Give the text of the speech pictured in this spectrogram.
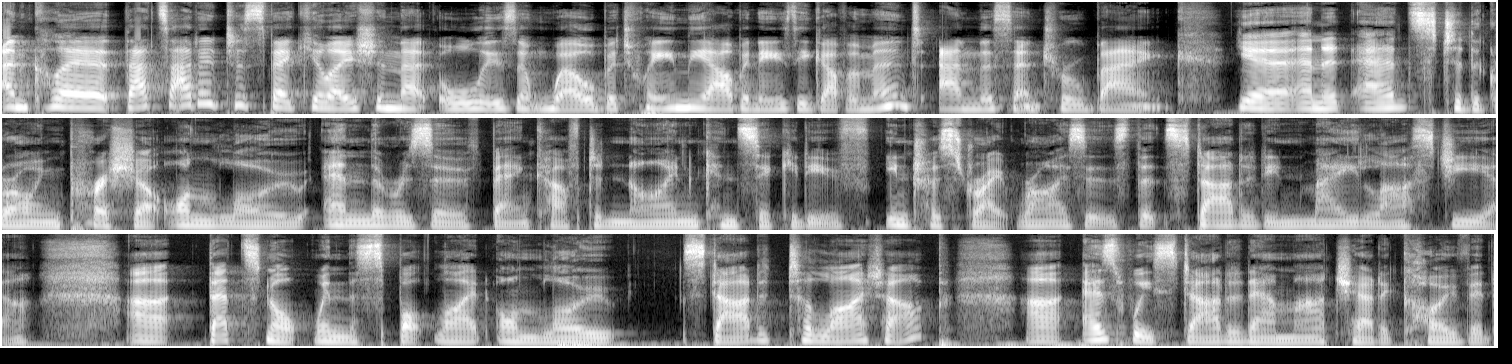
And Claire, that's added to speculation that all isn't well between the Albanese government and the central bank. Yeah, and it adds to the growing pressure on Lowe and the Reserve Bank after nine consecutive interest rate rises that started in May last year. Uh, that's not when the spotlight on Lowe started to light up. Uh, as we started our march out of COVID,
